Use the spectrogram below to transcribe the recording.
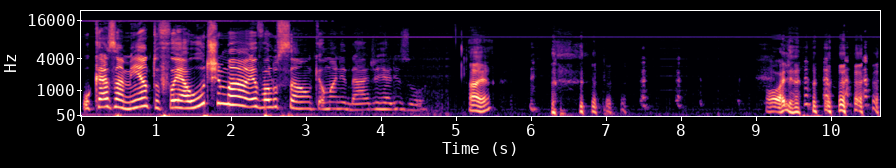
o casamento foi a última evolução que a humanidade realizou. Ah, é? Olha.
